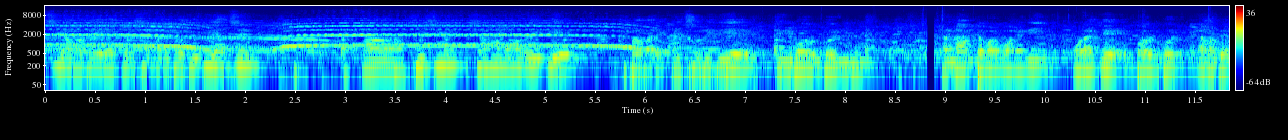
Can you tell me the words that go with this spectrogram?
করছি আমাদের একজন সম্মানিত অতিথি আছেন। সুশীল সাহা মহোদয়কে বাবার একটি ছবি দিয়ে তিনি বরণ করে নেবেন। তার নামটা আমার মনে নেই, ওনাকে বরণ করে নেবেন আমাদের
